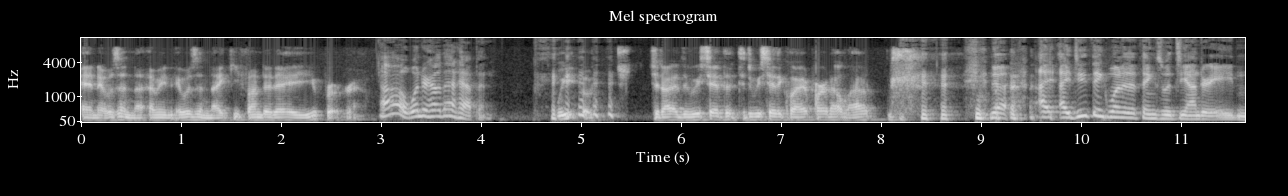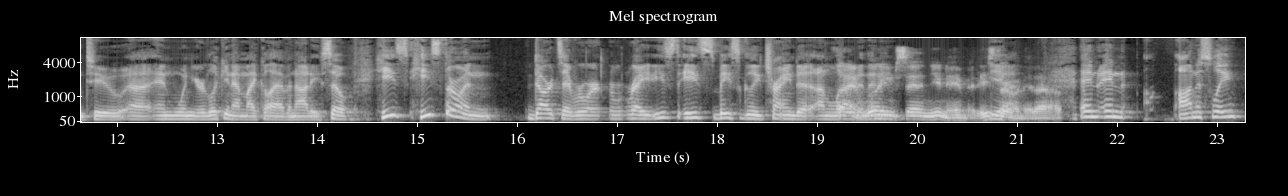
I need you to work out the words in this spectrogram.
and it was a I mean it was a Nike funded AAU program. Oh, wonder how that happened. We did I did we say the did we say the quiet part out loud? no, I, I do think one of the things with DeAndre Ayton too, uh, and when you're looking at Michael Avenatti, so he's he's throwing darts everywhere, right? He's he's basically trying to unload. And Williamson, he, you name it, he's yeah. throwing it out. And and honestly,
